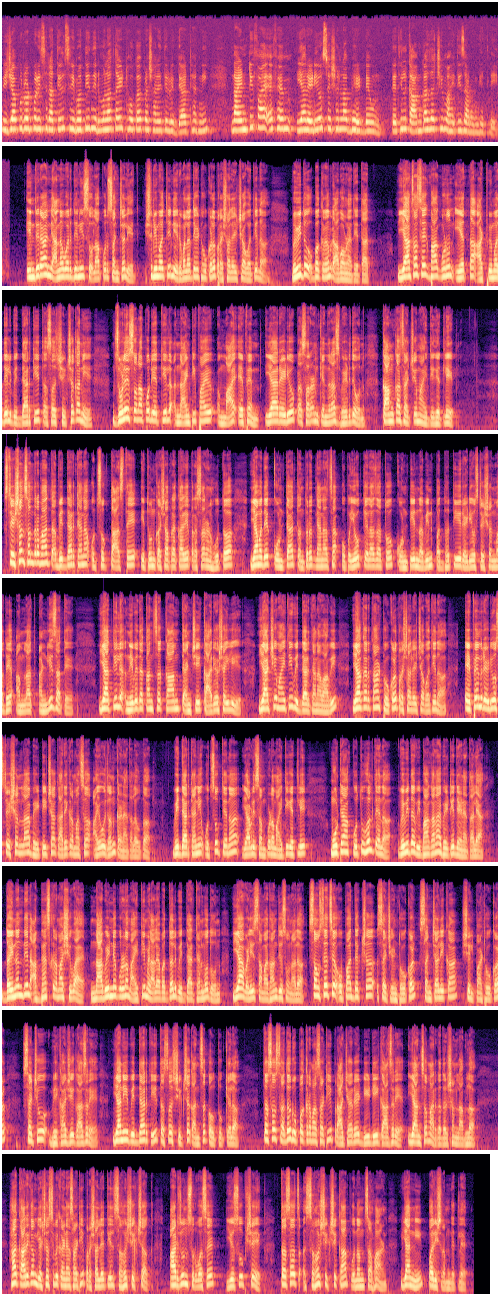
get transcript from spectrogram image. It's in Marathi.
विजापूर रोड परिसरातील श्रीमती निर्मलाताई ठोकर प्रशालेतील विद्यार्थ्यांनी नाईन्टी फाय एफ एम या रेडिओ स्टेशनला भेट देऊन तेथील कामकाजाची माहिती जाणून घेतली. इंदिरा ज्ञानवर्धिनी सोलापूर संचलित श्रीमती निर्मलाताई ठोकळ प्रशालेच्या वतीनं विविध उपक्रम राबवण्यात येतात. याचाच एक भाग म्हणून इयत्ता आठवीमधील विद्यार्थी तसंच शिक्षकांनी जुळे सोलापूर येथील ninety five my F M या रेडिओ प्रसारण केंद्रास भेट देऊन कामकाजाची माहिती घेतली. स्टेशन संदर्भात विद्यार्थ्यांना उत्सुकता असते इथून कशाप्रकारे प्रसारण होतं यामध्ये कोणत्या तंत्रज्ञानाचा उपयोग केला जातो कोणती नवीन पद्धती रेडिओ स्टेशनमध्ये अंमलात आणली जाते यातील निवेदकांचं काम त्यांची कार्यशैली याची माहिती विद्यार्थ्यांना व्हावी याकरता ठोकळ प्रशालेच्या वतीनं एफ एम रेडिओ स्टेशनला भेटीच्या कार्यक्रमाचं आयोजन करण्यात आलं होतं. विद्यार्थ्यांनी उत्सुकतेनं यावेळी संपूर्ण माहिती घेतली. मोठ्या कुतूहलतेनं विविध विभागांना भेटी देण्यात आल्या. दैनंदिन अभ्यासक्रमाशिवाय नाविन्यपूर्ण माहिती मिळाल्याबद्दल विद्यार्थ्यांमधून यावेळी समाधान दिसून आलं. संस्थेचे उपाध्यक्ष सचिन ठोकळ संचालिका शिल्पा ठोकळ सचिव भिकाजी गाजरे यांनी विद्यार्थी तसंच शिक्षकांचं कौतुक केलं. तसंच सदर उपक्रमासाठी प्राचार्य डी डी गाजरे यांचं मार्गदर्शन लाभलं. हा कार्यक्रम यशस्वी करण्यासाठी प्रशालेतील सहशिक्षक अर्जुन सुरवसे युसुफ शेख तसंच सहशिक्षिका पूनम चव्हाण यांनी परिश्रम घेतले.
